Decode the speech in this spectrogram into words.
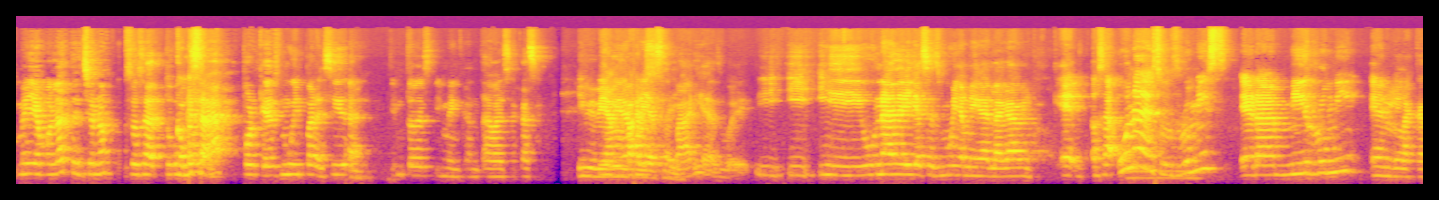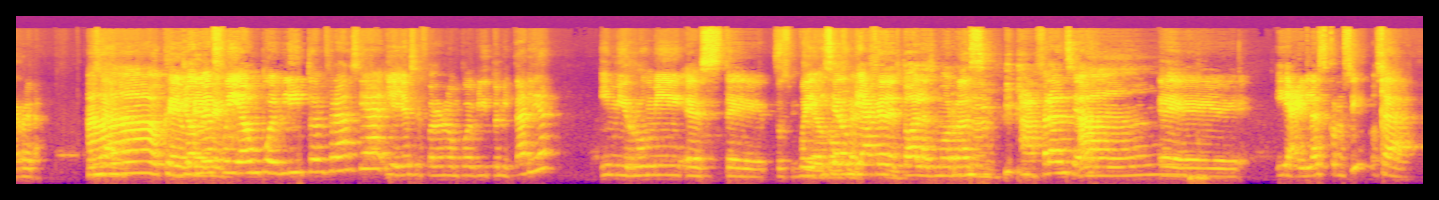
me llamó la atención, o sea, tu ¿Cómo casa, está? porque es muy parecida. Entonces, y me encantaba esa casa. Y vivían Vivíamos varias ahí. Varias, güey. Y, y, y una de ellas es muy amiga de la Gaby. Eh, o sea, una de sus roomies era mi roomie en la carrera. Ah, ok, ok. Yo me fui a un pueblito en Francia y ellas se fueron a un pueblito en Italia. Y mi roomie, este, pues, güey, hicieron viaje de todas las morras a Francia. Ah. Eh, y ahí las conocí. O sea,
